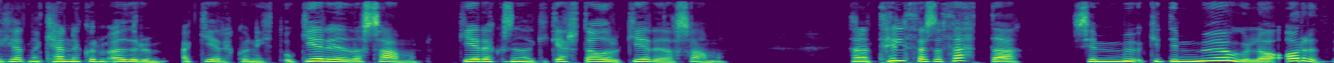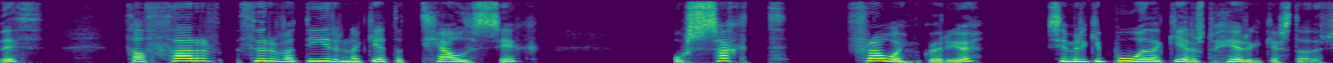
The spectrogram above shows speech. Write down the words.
hérna kenna ykkur um öðrum að gera eitthvað nýtt og gera það saman, gera eitthvað sem það ekki gert áður og gera það saman. Þannig að til þess að þetta sem geti mögulega orðið þá þarf þurfa dýrin að geta tjáð sig og sagt frá einhverju sem er ekki búið að gerast og hefur ekki gerst áður.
